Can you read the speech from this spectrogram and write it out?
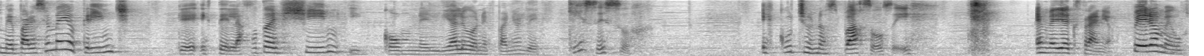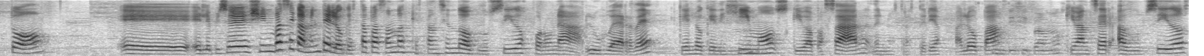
me pareció medio cringe que este, la foto de Shin y con el diálogo en español de ¿qué es eso? Escucho unos pasos y es medio extraño. Pero me gustó. Eh, el episodio de Shin, básicamente lo que está pasando es que están siendo abducidos por una luz verde, que es lo que dijimos que iba a pasar de nuestras teorías palopa, Anticipamos. que iban a ser abducidos.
